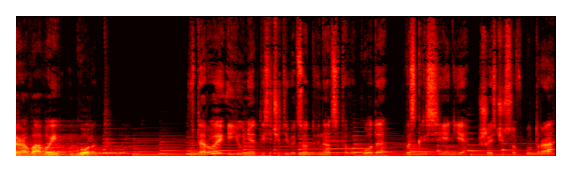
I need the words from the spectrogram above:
Кровавый город 2 июня 1912 года, воскресенье, 6 часов утра,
